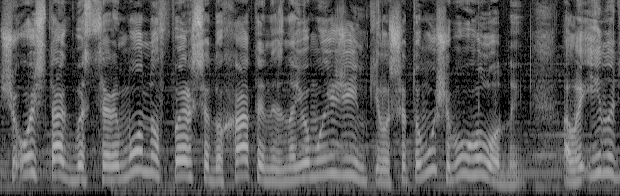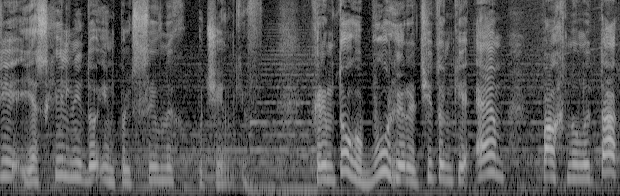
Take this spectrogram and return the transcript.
що ось так безцеремонно вперся до хати незнайомої жінки лише тому, що був голодний. Але іноді я схильний до імпульсивних учинків. Крім того, бургери тітоньки М пахнули так,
